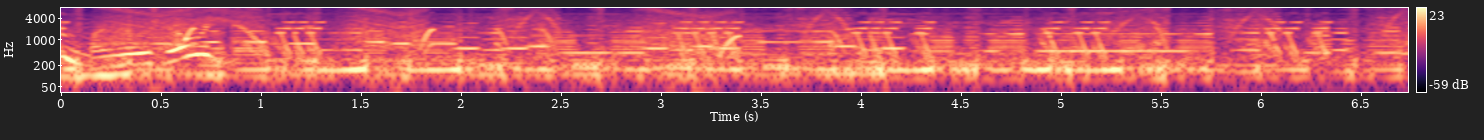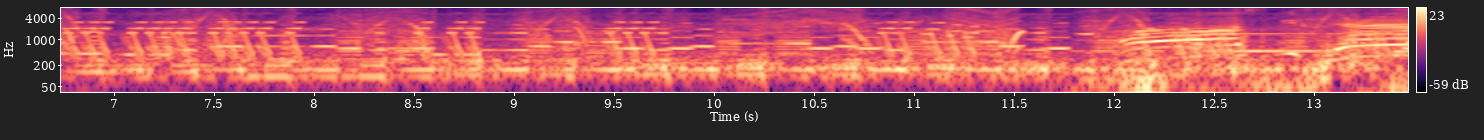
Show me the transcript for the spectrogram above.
Бам! А, смехер!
